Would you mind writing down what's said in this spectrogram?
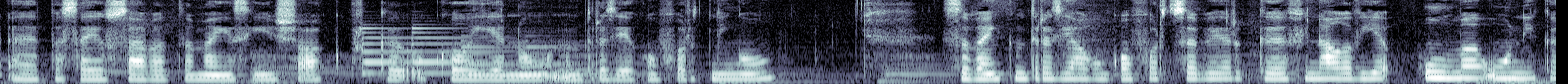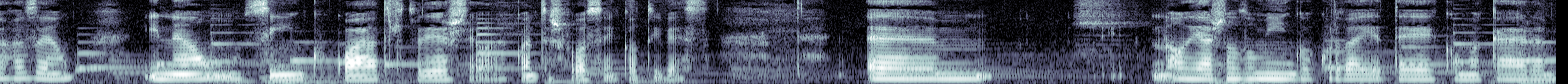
Uh, passei o sábado também assim em choque porque o que eu lia não, não me trazia conforto nenhum. Se bem que me trazia algum conforto saber que afinal havia uma única razão e não cinco, quatro, três, sei lá, quantas fossem que eu tivesse. Um, aliás, no domingo acordei até com uma cara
